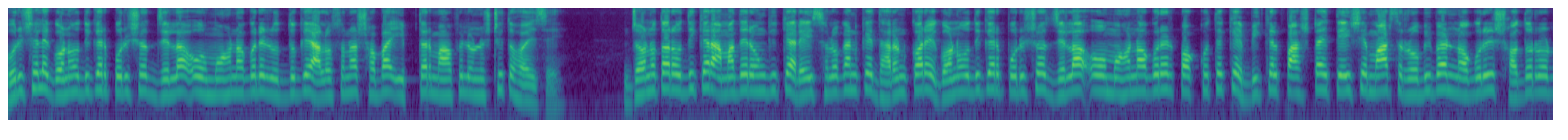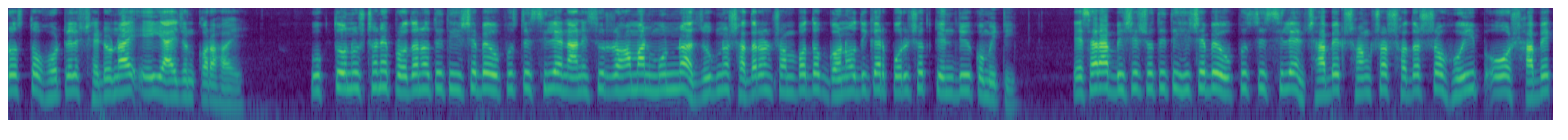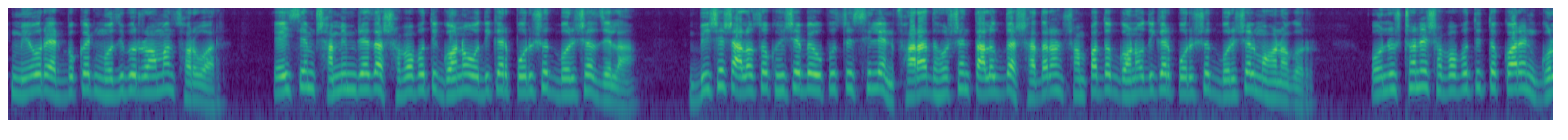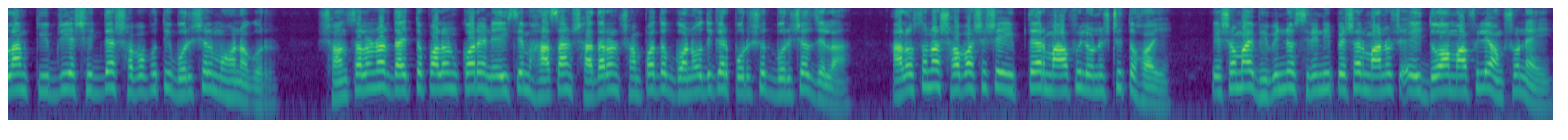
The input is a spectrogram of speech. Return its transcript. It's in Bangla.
বরিশালে গণ অধিকার পরিষদ জেলা ও মহানগরের উদ্যোগে আলোচনা সভায় ইফতার মাহফিল অনুষ্ঠিত হয়েছে। জনতার অধিকার আমাদের অঙ্গীকার এই স্লোগানকে ধারণ করে গণ অধিকার পরিষদ জেলা ও মহানগরের পক্ষ থেকে বিকেল পাঁচটায় তেইশে মার্চ রবিবার নগরীর সদর রোডস্থ হোটেল শেডোনায় এই আয়োজন করা হয়। উক্ত অনুষ্ঠানে প্রধান অতিথি হিসেবে উপস্থিত ছিলেন আনিসুর রহমান মুন্না, যুগ্ম সাধারণ সম্পাদক গণ অধিকার পরিষদ কেন্দ্রীয় কমিটি। এছাড়া বিশেষ অতিথি হিসেবে উপস্থিত ছিলেন সাবেক সংসদ সদস্য হুইপ ও সাবেক mayor advocate Mojibur Rahman Sarwar. H M Shamim Reza সভাপতি গণ অধিকার পরিষদ বরিশাল জেলা। বিশেষ আলোচক হিসেবে উপস্থিত ছিলেন ফারাদ হোসেন তালুকদার, সাধারণ সম্পাদক গণ অধিকার পরিষদ বরিশাল মহানগর। অনুষ্ঠানে সভাপতিত্ব করেন গোলাম কিবরিয়া শিকদার, সভাপতি বরিশাল মহানগর। সঞ্চালনার দায়িত্ব পালন করেন এইচ এম হাসান, সাধারণ সম্পাদক গণ অধিকার পরিষদ বরিশাল জেলা। আলোচনা সভা শেষে ইফতার মাহফিল অনুষ্ঠিত হয়। এ সময় বিভিন্ন শ্রেণি পেশার মানুষ এই দোয়া মাহফিলে অংশ নেয়।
